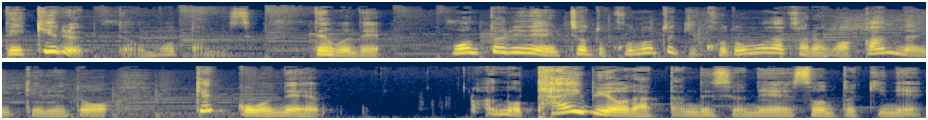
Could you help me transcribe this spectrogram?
できるって思ったんですよ。でもね本当にねちょっとこの時子供だから分かんないけれど結構ねあの大病だったんですよねその時ね。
